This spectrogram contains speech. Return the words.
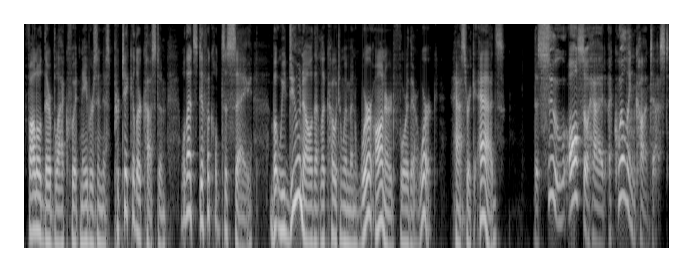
followed their Blackfoot neighbors in this particular custom, well, that's difficult to say, but we do know that Lakota women were honored for their work. Hassrick adds the Sioux also had a quilling contest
